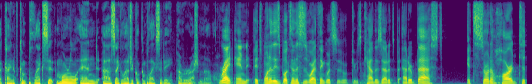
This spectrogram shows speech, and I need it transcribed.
a kind of complexity, moral and uh, psychological complexity of a Russian novel. Right, and it's one of these books, and this is where I think what's what's Cather's at its at her best. It's sort of hard to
